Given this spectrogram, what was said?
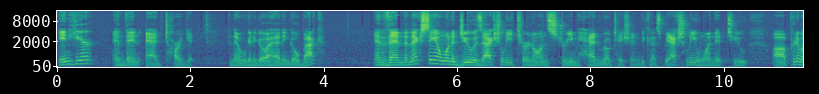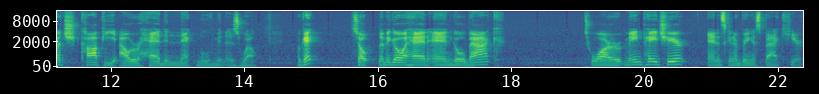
in here, and then add target. And then we're going to go ahead and go back. And then the next thing I want to do is actually turn on stream head rotation because we actually want it to uh, pretty much copy our head and neck movement as well. Okay, so let me go ahead and go back to our main page here and it's going to bring us back here.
